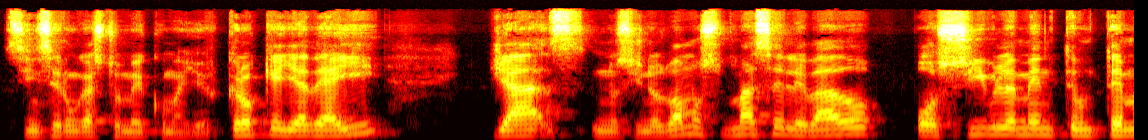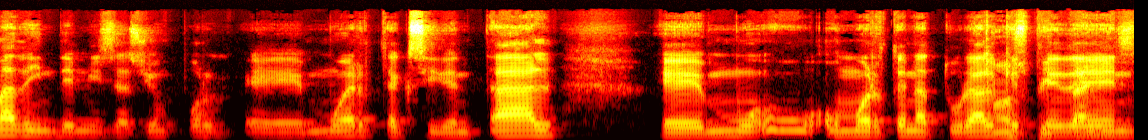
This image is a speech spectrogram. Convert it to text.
sin ser un gasto médico mayor. Creo que ya de ahí, ya si nos vamos más elevado, posiblemente un tema de indemnización por eh, muerte accidental eh, o muerte natural que te den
